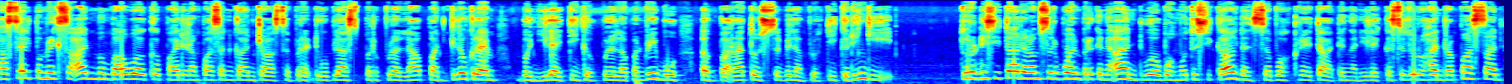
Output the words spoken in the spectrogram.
Hasil pemeriksaan membawa kepada rampasan ganja seberat 12.8 kg bernilai RM38,493. Turut disita dalam serbuan berkenaan dua buah motosikal dan sebuah kereta dengan nilai keseluruhan rampasan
